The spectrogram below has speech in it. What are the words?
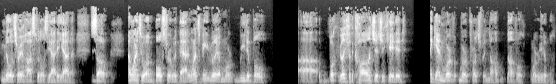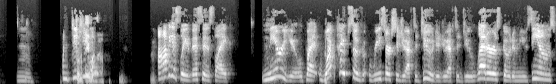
military hospitals, yada yada. So, I wanted to um, bolster it with that. I wanted to make it really a more readable uh, book, really for the college educated. Again, more more approachable novel, novel more readable Mm. And did from day you one. obviously this is like near you, but what types of research did you have to do? Did you have to do letters, go to museums,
